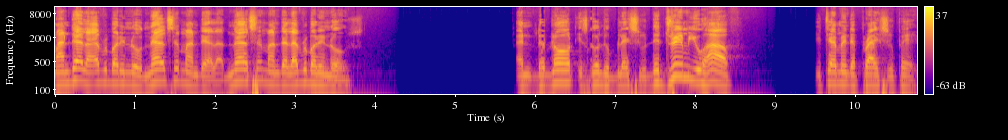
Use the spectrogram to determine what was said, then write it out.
Mandela, everybody knows. Nelson Mandela, Nelson Mandela, everybody knows. And the Lord is going to bless you. The dream you have determine the price you pay.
